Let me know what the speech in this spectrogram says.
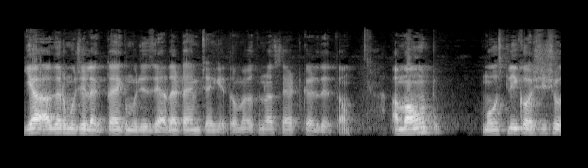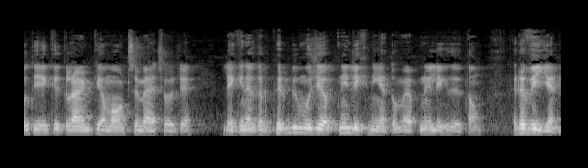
या अगर मुझे लगता है कि मुझे ज़्यादा टाइम चाहिए तो मैं उतना सेट कर देता हूँ। अमाउंट मोस्टली कोशिश होती है कि क्लाइंट की अमाउंट से मैच हो जाए। लेकिन अगर फिर भी मुझे अपनी लिखनी है तो मैं अपनी लिख देता हूँ। रिवीजन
